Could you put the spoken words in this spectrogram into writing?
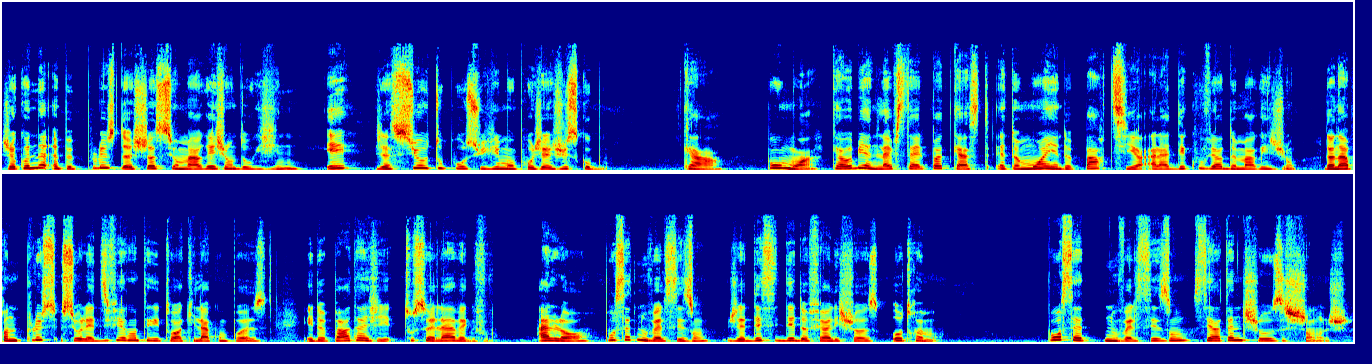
Je connais un peu plus de choses sur ma région d'origine et j'ai surtout poursuivi mon projet jusqu'au bout. Car, pour moi, Caribbean Lifestyle Podcast est un moyen de partir à la découverte de ma région, d'en apprendre plus sur les différents territoires qui la composent et de partager tout cela avec vous. Alors, pour cette nouvelle saison, j'ai décidé de faire les choses autrement. Pour cette nouvelle saison, certaines choses changent.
